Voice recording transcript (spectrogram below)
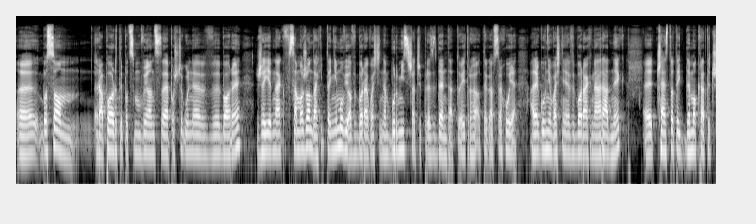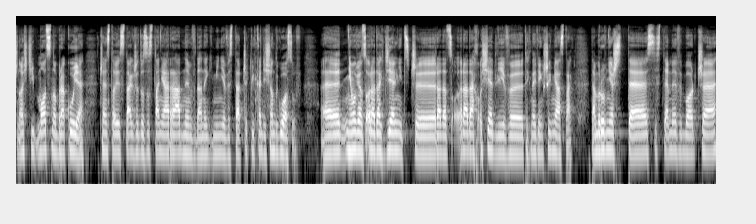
e, bo są raporty podsumowujące poszczególne wybory, że jednak w samorządach, i tutaj nie mówię o wyborach właśnie na burmistrza czy prezydenta, tutaj trochę od tego abstrahuję, ale głównie właśnie wyborach na radnych, e, często tej demokratyczności mocno brakuje. Często jest tak, że do zostania radnym w danej gminie wystarczy kilkadziesiąt głosów. E, nie mówiąc o radach dzielnic czy radach osiedli w tych największych miastach. Tam również te systemy wyborcze,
